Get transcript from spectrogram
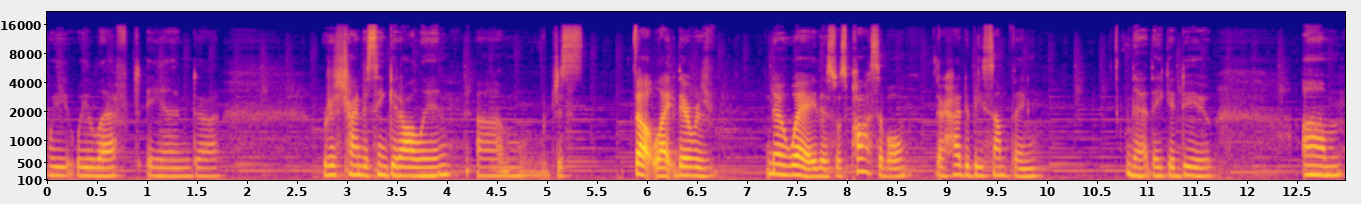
We, we left and uh, we're just trying to sink it all in. Um, just felt like there was no way this was possible. There had to be something that they could do. Um,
